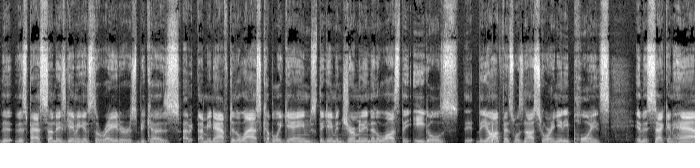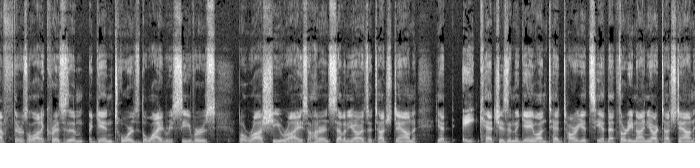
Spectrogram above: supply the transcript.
th- this past Sunday's game against the Raiders because I, mean after the last couple of games, the game in Germany and then the loss to the Eagles, the, the offense was not scoring any points in the second half. There was a lot of criticism again towards the wide receivers, but Rashee Rice, 170 yards, a touchdown. He had eight catches in the game on 10 targets. He had that 39 yard touchdown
